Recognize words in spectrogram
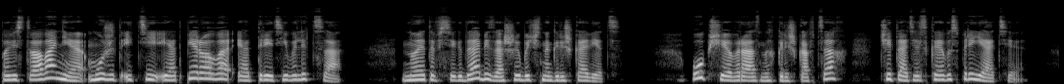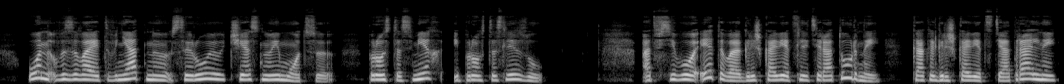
Повествование может идти и от первого, и от третьего лица, но это всегда безошибочно Гришковец. Общее в разных Гришковцах — читательское восприятие. Он вызывает внятную, сырую, честную эмоцию, просто смех и просто слезу. От всего этого Гришковец литературный, как и Гришковец театральный,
